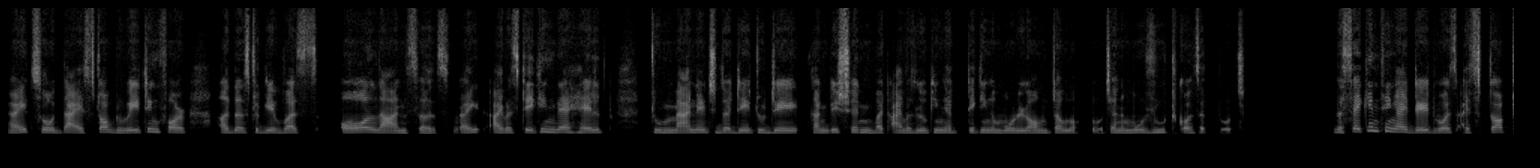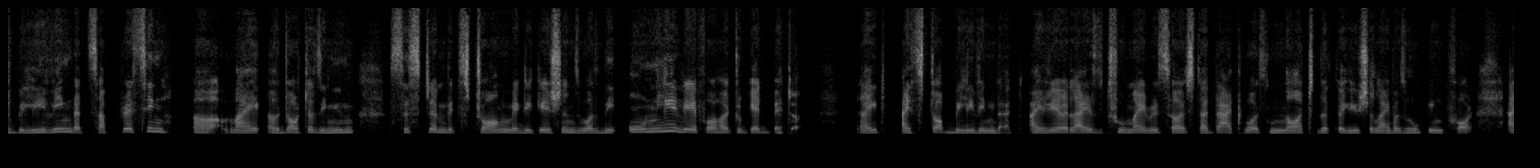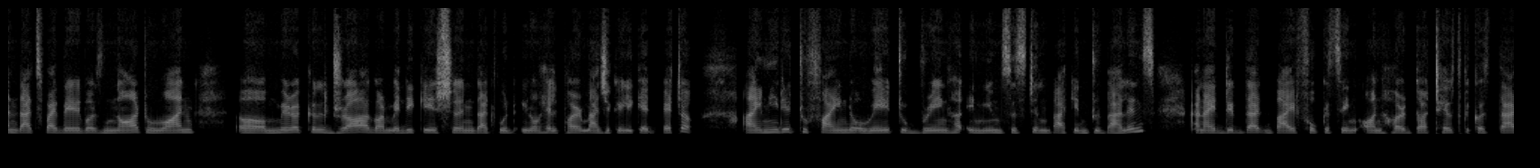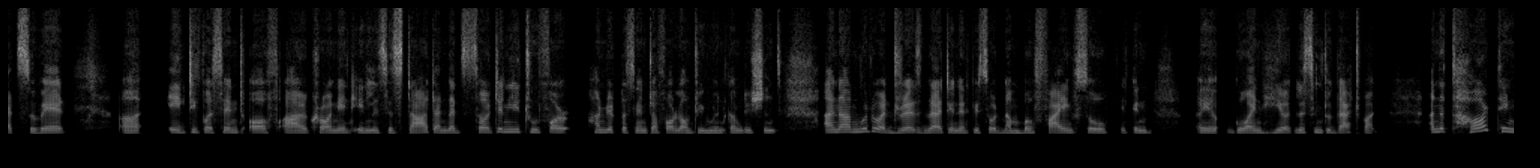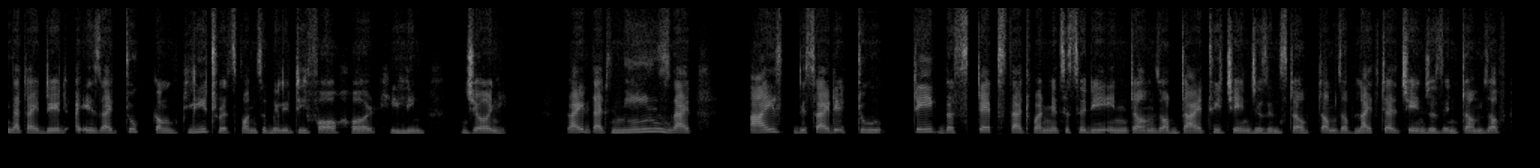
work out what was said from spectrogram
right? So I stopped waiting for others to give us all the answers, right? I was taking their help to manage the day to day condition, but I was looking at taking a more long term approach and a more root cause approach. The second thing I did was I stopped believing that suppressing uh, my uh, daughter's immune system with strong medications was the only way for her to get better. Right? I stopped believing that. I realized through my research that that was not the solution I was hoping for. And that's why there was not one a miracle drug or medication that would you know help her magically get better. I needed to find a way to bring her immune system back into balance. And i did that by focusing on her gut health because that's where uh, 80% of our chronic illnesses start. And that's certainly true for 100% of all autoimmune conditions. And i'm going to address that in episode number 5 so you can uh, go and hear listen to that one and the third thing that I did is I took complete responsibility for her healing journey, right? That means that I decided to take the steps that were necessary in terms of dietary changes, in terms of lifestyle changes, in terms of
